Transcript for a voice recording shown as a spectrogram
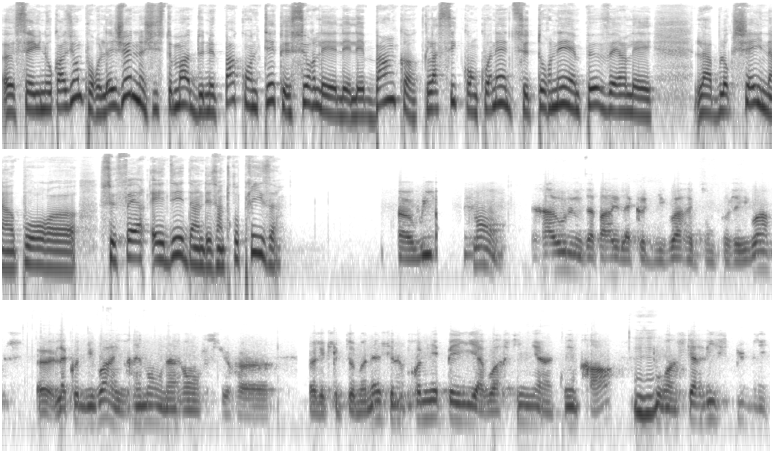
euh, c'est une occasion pour les jeunes justement de ne pas compter que sur les, les, banques classiques qu'on connaît, de se tourner un peu vers les, la blockchain pour euh, se faire aider dans des entreprises. Euh, oui, Raoul nous a parlé de la Côte d'Ivoire et de son projet Ivoire. la Côte d'Ivoire est vraiment en avance sur les crypto-monnaies. C'est le premier pays à avoir signé un contrat mhm. pour un service public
